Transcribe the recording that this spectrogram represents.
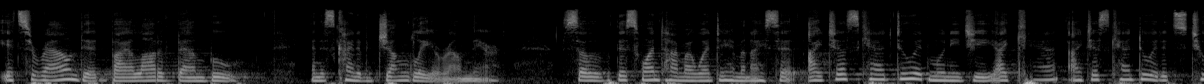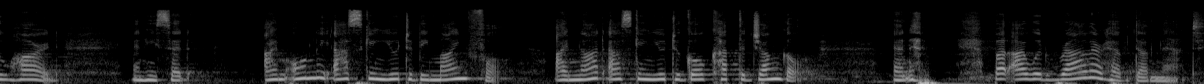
it's surrounded by a lot of bamboo, and it's kind of jungly around there. So this one time I went to him and I said, I just can't do it, Muniji. I can't, I just can't do it. It's too hard. And he said, I'm only asking you to be mindful. I'm not asking you to go cut the jungle. And but I would rather have done that.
